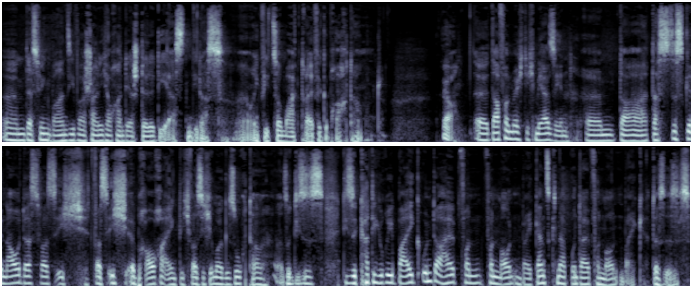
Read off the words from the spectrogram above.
Ähm, deswegen waren sie wahrscheinlich auch an der Stelle die ersten, die das äh, irgendwie zur Marktreife gebracht haben. Und ja, äh, davon möchte ich mehr sehen. Ähm, da, das ist genau das, was ich, was ich äh, brauche eigentlich, was ich immer gesucht habe. Also dieses, diese Kategorie Bike unterhalb von, von Mountainbike, ganz knapp unterhalb von Mountainbike. Das ist es.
